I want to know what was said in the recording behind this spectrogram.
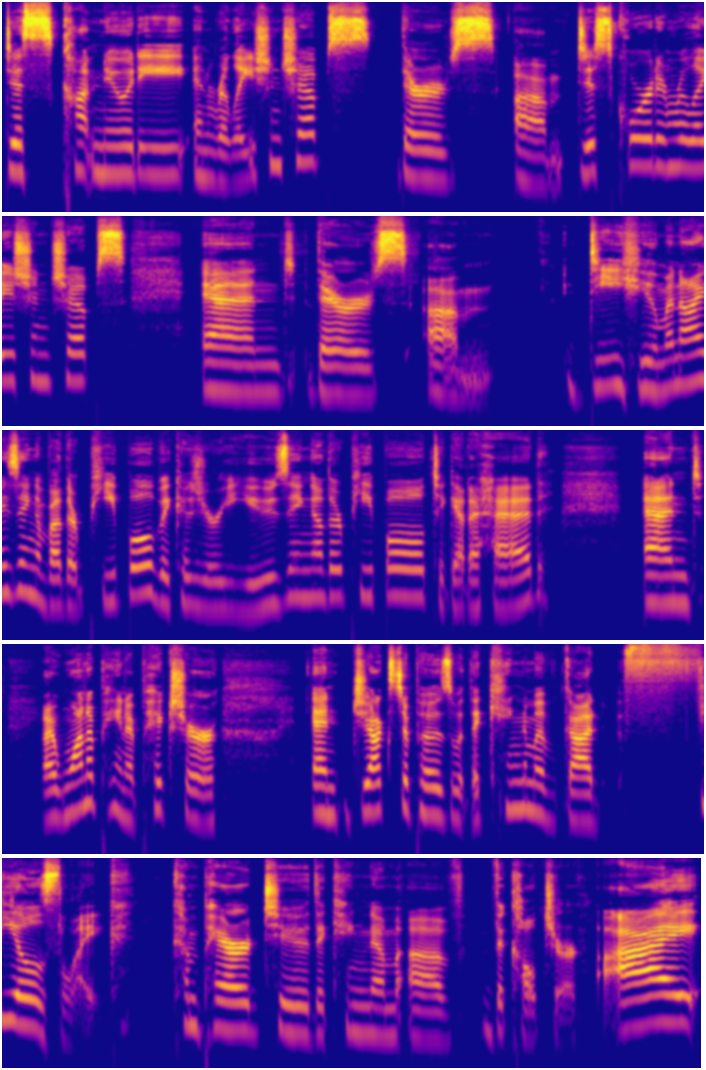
discontinuity in relationships. There's um, discord in relationships, and there's um, dehumanizing of other people because you're using other people to get ahead. And I want to paint a picture and juxtapose what the kingdom of God feels like compared to the kingdom of the culture. I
